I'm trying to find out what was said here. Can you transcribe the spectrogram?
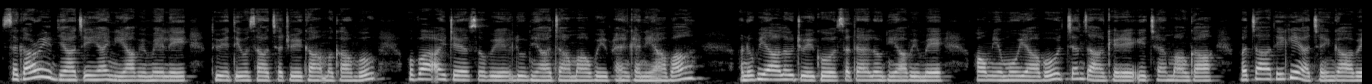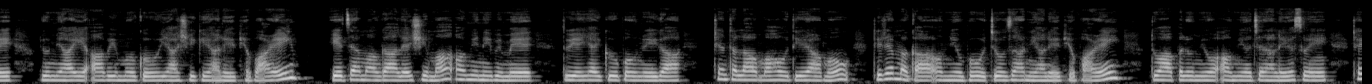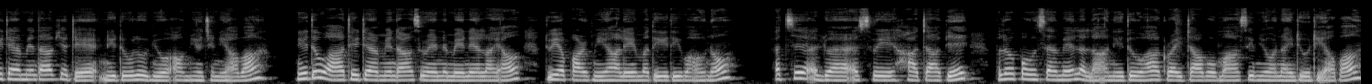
စကားရည်များချင်းရိုက်နေရပေမဲ့လေသူရဲ့တေဝဆောင်ချက်တွေကမကောင်းဘူး။ over idol ဆိုပြီးလူများကြားမှာဝေဖန်ခံနေရပါ။အနုပညာလုပ်တွေကိုစတန်လုပ်နေရပေမဲ့အောင်မြင်မှုရဖို့ကြံ့ကြာခဲ့တဲ့အေချမ်းမောင်ကမကြသေးခင်အချိန်ကပဲလူများရဲ့အားပေးမှုကိုရရှိခဲ့ရလေဖြစ်ပါတယ်။အေချမ်းမောင်ကလည်းရှိမှအောင်မြင်နေပေမဲ့သူရဲ့ရိုက်ကူးပုံတွေက တင်တလောက်မဟုတ်သေးတာမို့ဒီတက်မကအောင်မြင်ဖို့စူးစမ်းနေရလေဖြစ်ပါတယ်။သူကဘယ်လိုမျိုးအောင်မြင်ချင်တာလဲဆိုရင်ထိတ်တန့်မင်းသားဖြစ်တဲ့နေတိုးလိုမျိုးအောင်မြင်ချင်နေရပါ။နေတိုးဟာထိတ်တန့်မင်းသားဆိုတဲ့နာမည်နဲ့လိုက်အောင်သူရဲ့ပါရမီကလည်းမသေးသေးပါဘူးနော်။အချစ်အလွမ်းအဆွေဟာတာဖြင့်ဘလို့ပုံစံမဲလလာနေသူဟာ character ပေါ်မှာစီမျောနိုင်သူတယောက်ပါ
